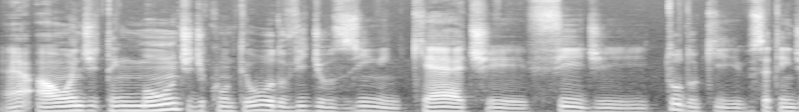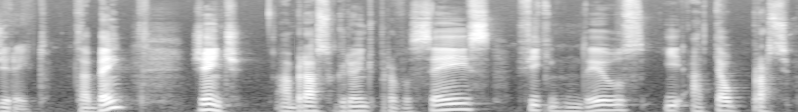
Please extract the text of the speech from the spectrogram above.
é, onde tem um monte de conteúdo, videozinho, enquete, feed, tudo que você tem direito, tá bem? Gente, abraço grande para vocês, fiquem com Deus e até o próximo.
